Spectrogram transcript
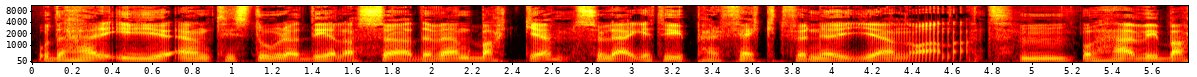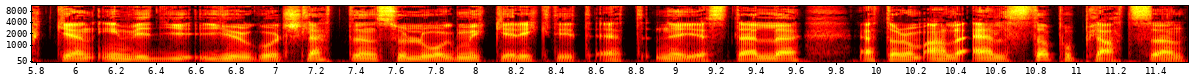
Och det här är ju en till stora delar södervänd backe, så läget är ju perfekt för nöjen och annat. Mm. Och här vid backen invid Dju- Djurgårdsslätten så låg mycket riktigt ett nöjesställe, ett av de allra äldsta på platsen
